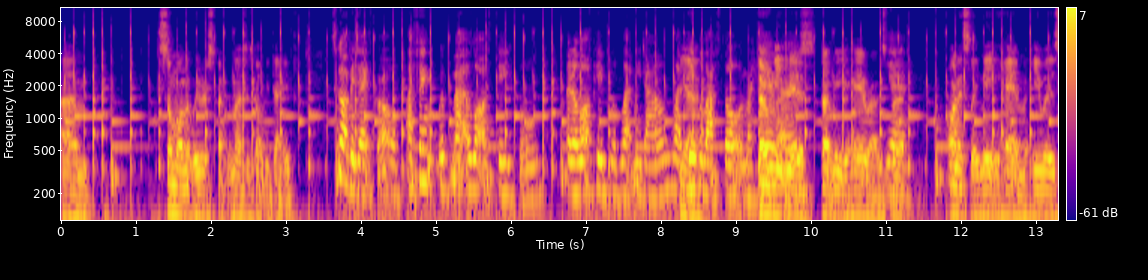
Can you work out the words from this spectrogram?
Um, someone that we respect the most has got to be Dave. It's got to be Dave Grohl. I think we've met a lot of people, and a lot of people have let me down. Like Yeah. people that I thought were my Don't meet heroes. your don't meet your heroes, Yeah, but honestly, meeting him, he was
